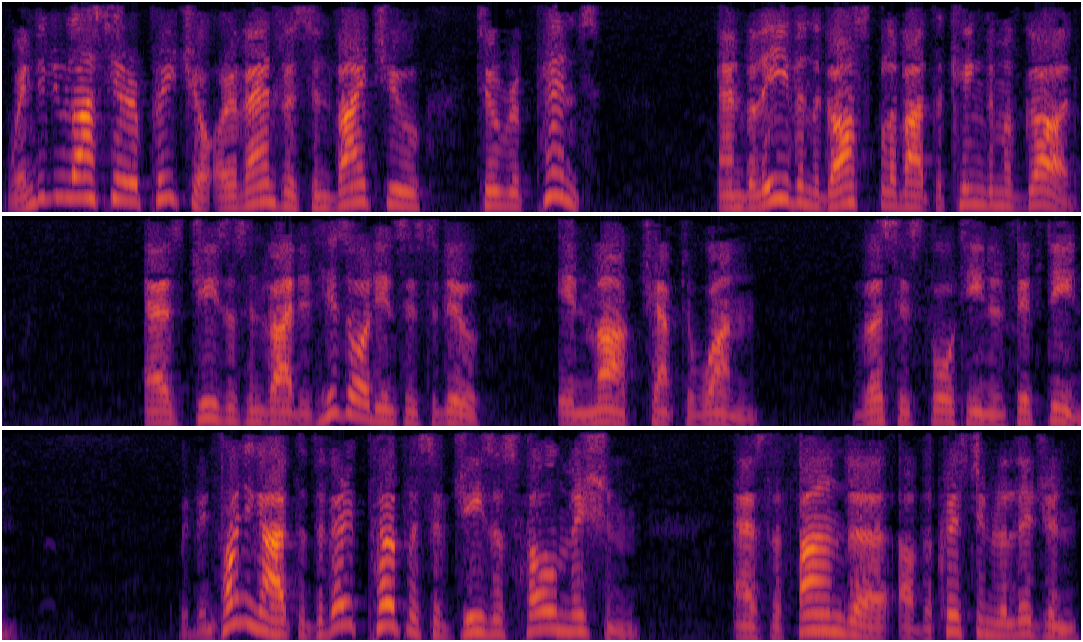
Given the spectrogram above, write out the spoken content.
When did you last hear a preacher or evangelist invite you to repent and believe in the gospel about the kingdom of God, as Jesus invited his audiences to do in Mark chapter 1, verses 14 and 15? We've been pointing out that the very purpose of Jesus' whole mission as the founder of the Christian religion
